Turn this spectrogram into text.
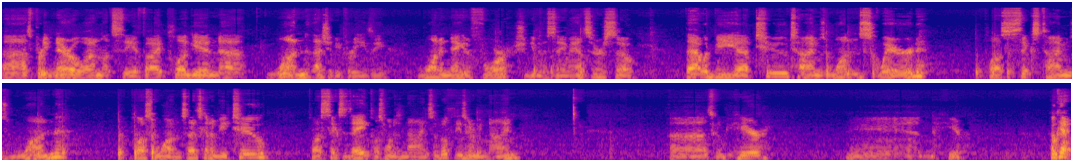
Uh, pretty narrow one. Let's see. If I plug in uh, 1, that should be pretty easy. 1 and negative 4 should give me the same answer. So that would be uh, 2 times 1 squared plus 6 times 1 plus 1. So that's going to be 2 plus 6 is 8 plus 1 is 9. So both of these are going to be 9. Uh, it's going to be here and here. Okay,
